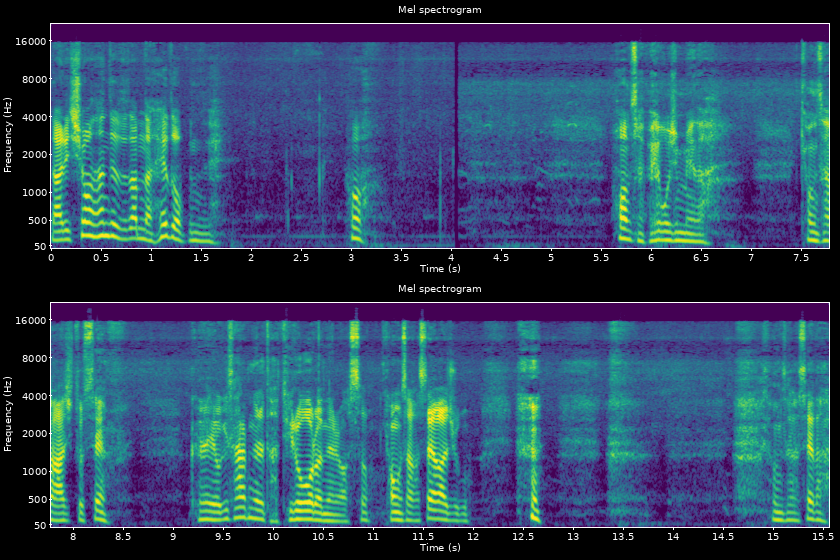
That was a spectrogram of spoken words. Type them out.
날이 시원한데도 땀나. 해도 없는데. 허. 호암사 150m 경사가 아직도 쌤. 그래 여기 사람들을 다 뒤로 걸어 내려왔어. 경사가 세가지고. 경사가 세다.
